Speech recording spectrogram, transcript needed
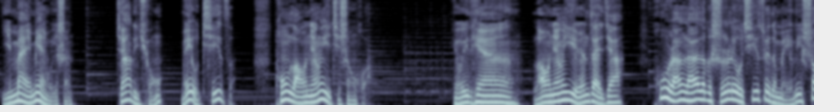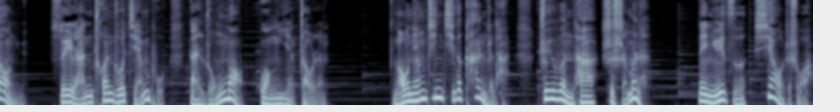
以卖面为生。家里穷，没有妻子，同老娘一起生活。有一天，老娘一人在家，忽然来了个十六七岁的美丽少女，虽然穿着简朴，但容貌光艳照人。老娘惊奇地看着她，追问她是什么人。那女子笑着说：“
